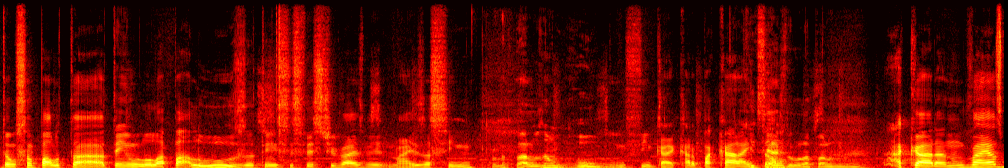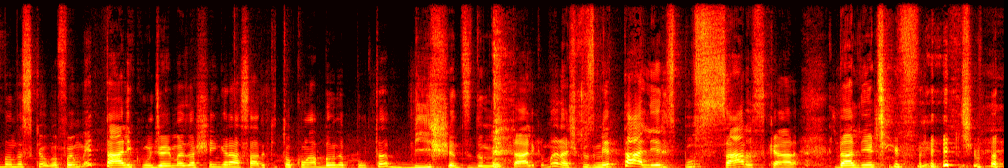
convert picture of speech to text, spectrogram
Então São Paulo tá, tem o Lollapalooza, tem esses festivais mais assim. Lollapalooza é um roubo. Enfim, cara, é caro pra caralho. O que você Então, acha do Lollapalooza, né? Ah, cara, não vai as bandas que eu. Foi o Metallica um dia aí, mas eu achei engraçado que tocou uma banda puta bicha antes do Metallica. Mano, acho que os metalheiros expulsaram os caras da linha de frente, mano.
